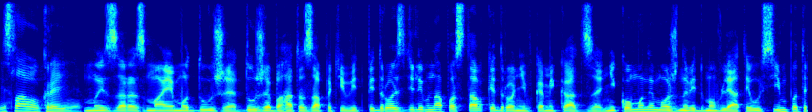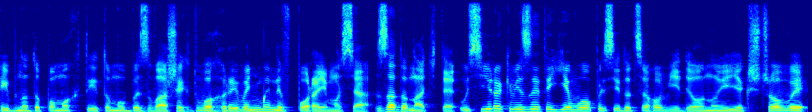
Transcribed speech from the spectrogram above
і слава Україні! Ми зараз маємо дуже дуже багато запитів від підрозділів на поставки дронів камікадзе. Нікому не можна відмовляти. Усім потрібно допомогти. Тому без ваших двох гривень ми не впораємося. Задонатьте. Усі реквізити є в описі до цього відео. Ну і якщо ви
